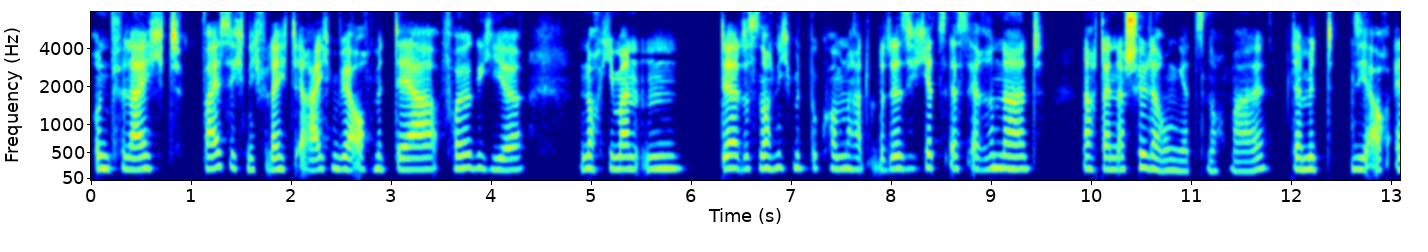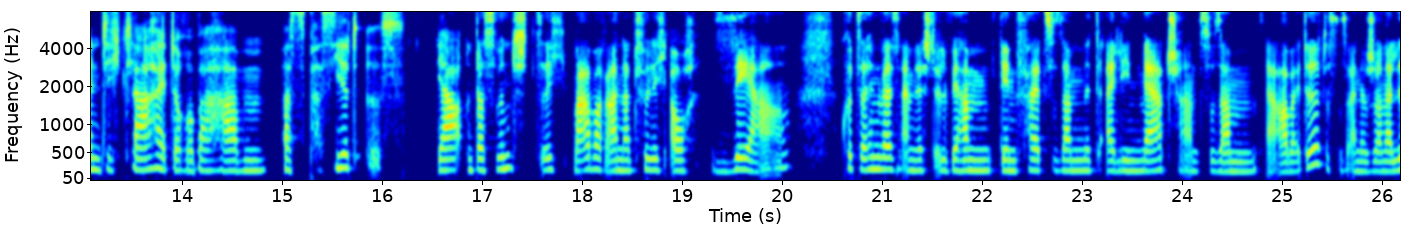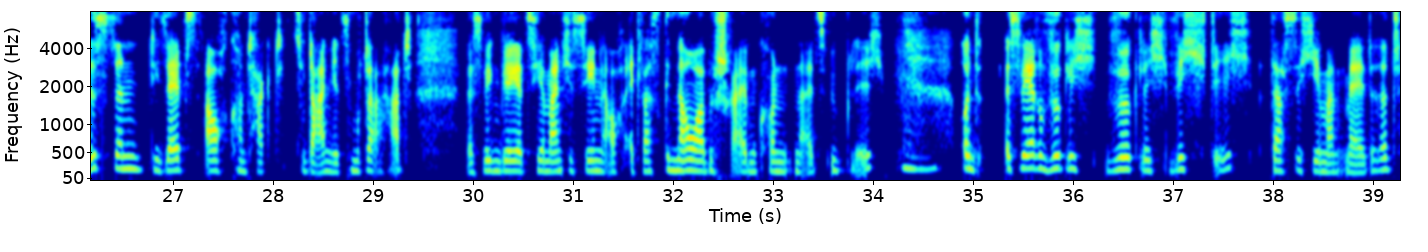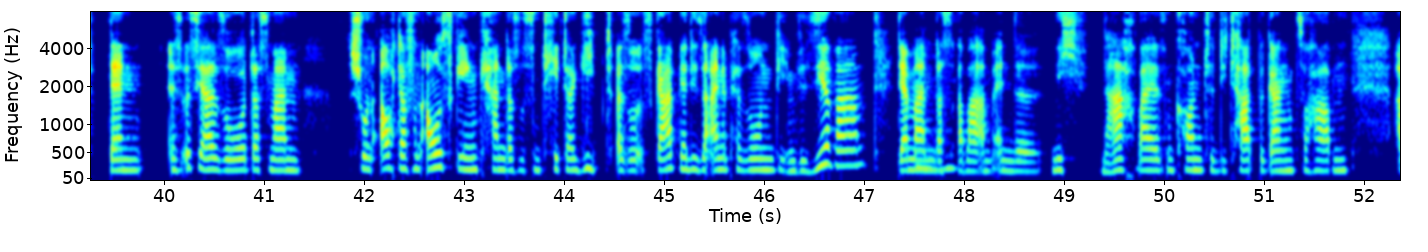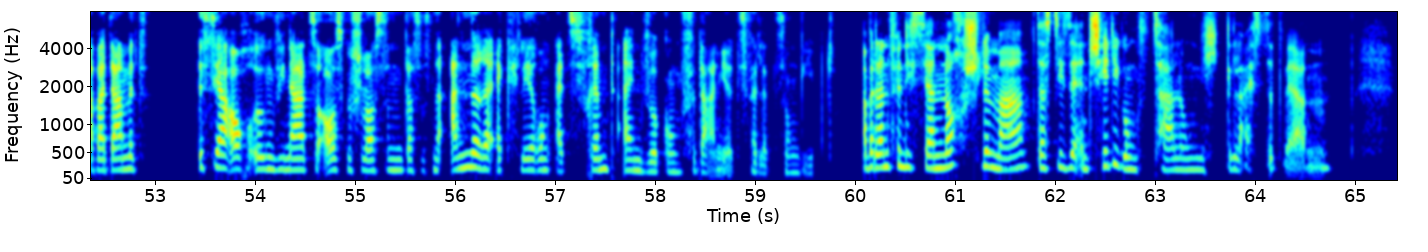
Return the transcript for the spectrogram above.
und vielleicht, weiß ich nicht, vielleicht erreichen wir auch mit der Folge hier noch jemanden, der das noch nicht mitbekommen hat oder der sich jetzt erst erinnert nach deiner Schilderung jetzt nochmal, damit sie auch endlich Klarheit darüber haben, was passiert ist. Ja, und das wünscht sich Barbara natürlich auch sehr. Kurzer Hinweis an der Stelle. Wir haben den Fall zusammen mit Eileen Merchan zusammen erarbeitet. Das ist eine Journalistin, die selbst auch Kontakt zu Daniels Mutter hat. Weswegen wir jetzt hier manche Szenen auch etwas genauer beschreiben konnten als üblich. Mhm. Und es wäre wirklich, wirklich wichtig, dass sich jemand meldet. Denn es ist ja so, dass man schon auch davon ausgehen kann, dass es einen Täter gibt. Also es gab ja diese eine Person, die im Visier war, der man mhm. das aber am Ende nicht nachweisen konnte, die Tat begangen zu haben. Aber damit ist ja auch irgendwie nahezu ausgeschlossen, dass es eine andere Erklärung als Fremdeinwirkung für Daniels Verletzung gibt. Aber dann finde ich es ja noch schlimmer, dass diese Entschädigungszahlungen nicht geleistet werden.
